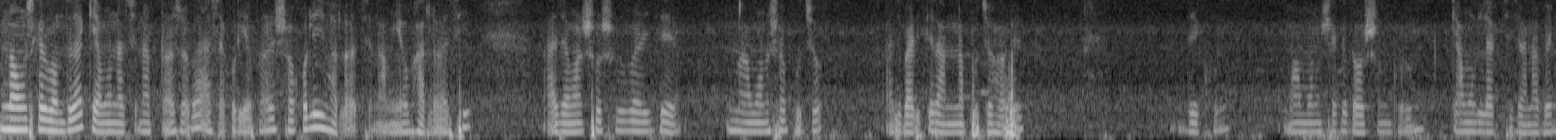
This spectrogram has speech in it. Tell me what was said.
নমস্কার বন্ধুরা, কেমন আছেন আপনারা সবাই? আশা করি আপনারা সকলেই ভালো আছেন, আমিও ভালো আছি। আজ আমার শ্বশুর বাড়িতে মা মনসা পুজো, আজ বাড়িতে রান্না পুজো হবে। দেখুন, মা মনসাকে দর্শন করুন, কেমন লাগছে জানাবেন।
